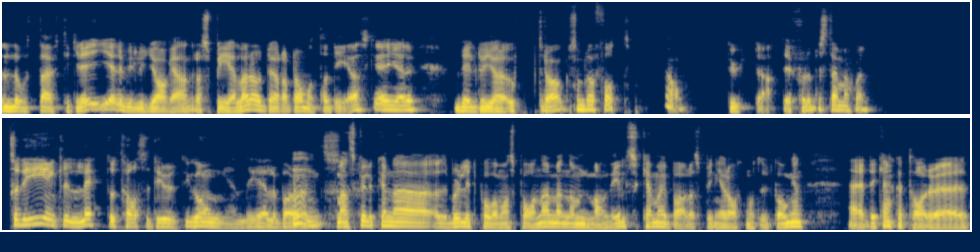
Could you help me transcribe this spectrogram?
lota efter grejer? Vill du jaga andra spelare och döda dem och ta deras grejer? Vill du göra uppdrag som du har fått? Ja, du, ja det får du bestämma själv. Så det är egentligen lätt att ta sig till utgången. Det gäller bara mm, att... Man skulle kunna, alltså, det beror lite på vad man spanar, men om man vill så kan man ju bara springa rakt mot utgången. Eh, det kanske tar eh,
